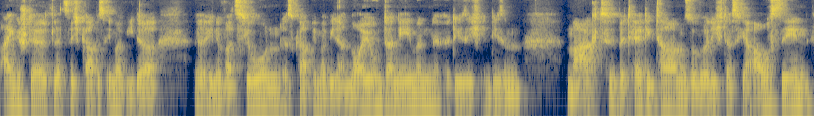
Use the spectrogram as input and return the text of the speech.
eingestellt. Letztlich gab es immer wieder äh, Innovation. Es gab immer wieder neue Unternehmen, die sich in diesem Markt betätigt haben. So würde ich das hier auch sehen.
